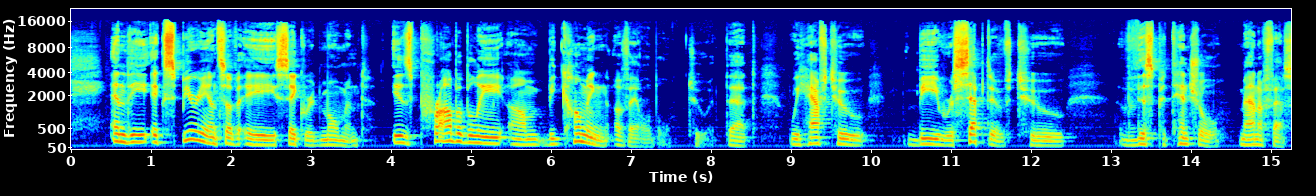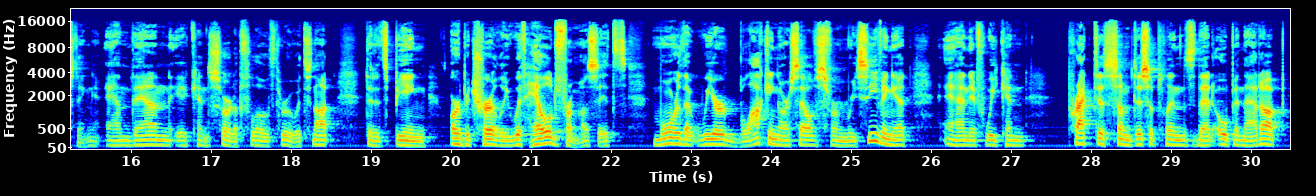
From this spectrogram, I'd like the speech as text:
And the experience of a sacred moment is probably um, becoming available to it, that we have to be receptive to this potential manifesting, and then it can sort of flow through. It's not that it's being arbitrarily withheld from us, it's more that we are blocking ourselves from receiving it, and if we can practice some disciplines that open that up,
